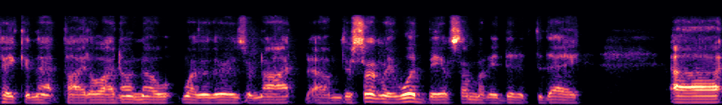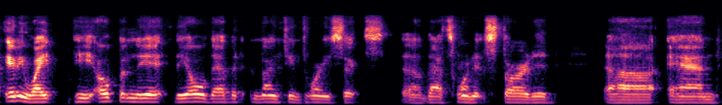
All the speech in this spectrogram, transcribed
taking that title. I don't know whether there is or not. Um, there certainly would be if somebody did it today. Uh, anyway, he opened the, the old Ebbitt in 1926. Uh, that's when it started. Uh, and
